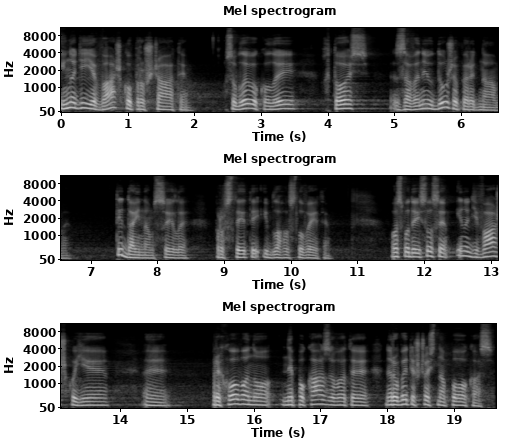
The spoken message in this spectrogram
іноді є важко прощати особливо коли хтось завинив дуже перед нами. Ти дай нам сили простити і благословити. Господи Ісусе, іноді важко є е, приховано не показувати, не робити щось на показ.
